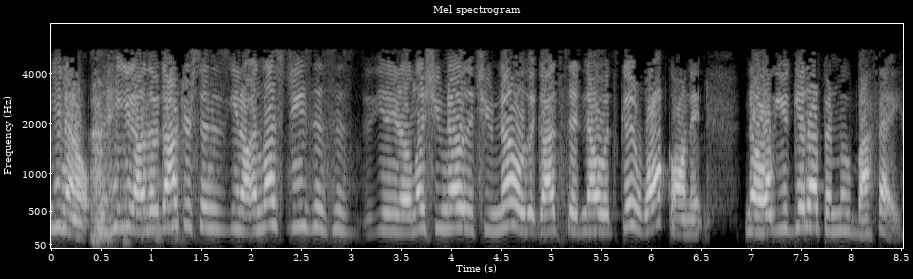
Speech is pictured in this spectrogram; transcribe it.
You know, you know, the doctor says, you know, unless Jesus is, you know, unless you know that you know that God said, no, it's good, walk on it. No, you get up and move by faith.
